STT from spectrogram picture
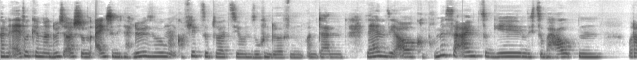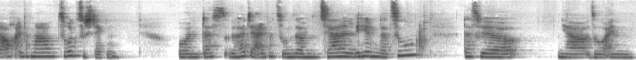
können ältere Kinder durchaus schon eigenständig nach Lösungen und Konfliktsituationen suchen dürfen. Und dann lernen sie auch, Kompromisse einzugehen, sich zu behaupten oder auch einfach mal zurückzustecken. Und das gehört ja einfach zu unserem sozialen Leben dazu, dass wir ja so ein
